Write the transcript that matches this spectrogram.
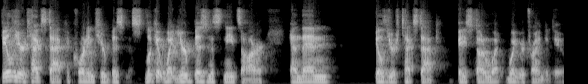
build your tech stack according to your business. Look at what your business needs are, and then build your tech stack based on what what you're trying to do.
